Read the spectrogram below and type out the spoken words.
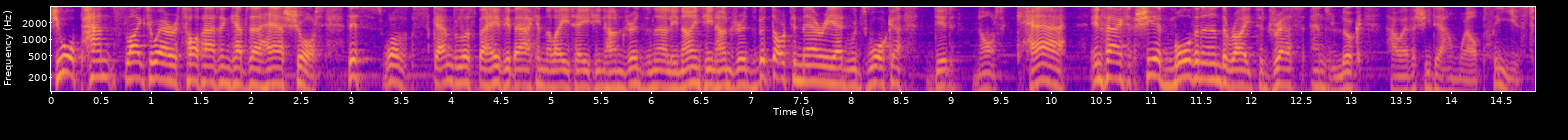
She wore pants, liked to wear a top hat, and kept her hair short. This was scandalous behavior back in the late 1800s and early 1900s, but Dr. Mary Edwards Walker did not care. In fact, she had more than earned the right to dress and look however she damn well pleased.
